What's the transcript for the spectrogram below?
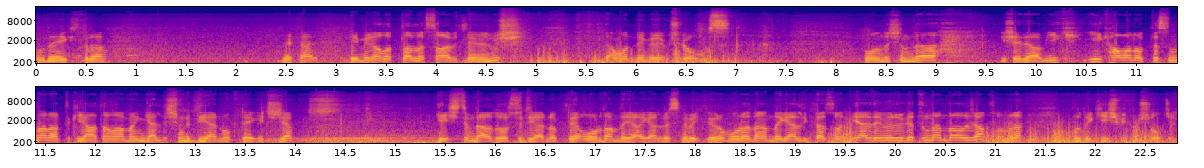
Burada ekstra metal demir halatlarla sabitlenilmiş. Ama demire bir şey olmasın. Onun dışında işe devam. İlk ilk hava noktasından artık yağ tamamen geldi. Şimdi diğer noktaya geçeceğim. Geçtim daha doğrusu diğer noktaya. Oradan da yağ gelmesini bekliyorum. Oradan da geldikten sonra diğer demir ırgatından da alacağım. Sonra buradaki iş bitmiş olacak.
